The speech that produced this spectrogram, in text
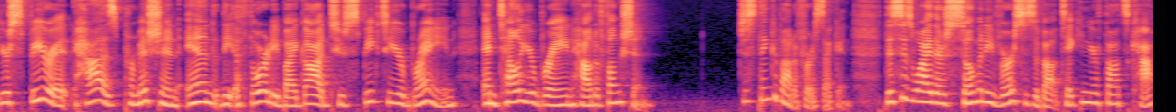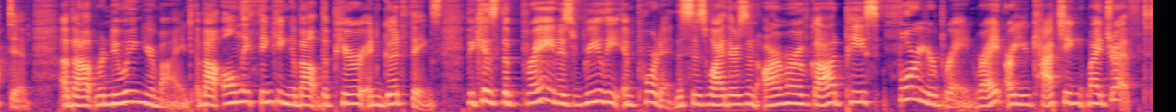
Your spirit has permission and the authority by God to speak to your brain and tell your brain how to function. Just think about it for a second. This is why there's so many verses about taking your thoughts captive, about renewing your mind, about only thinking about the pure and good things, because the brain is really important. This is why there's an armor of God piece for your brain, right? Are you catching my drift?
